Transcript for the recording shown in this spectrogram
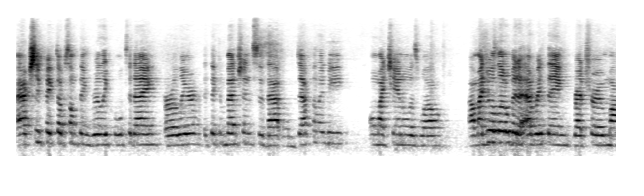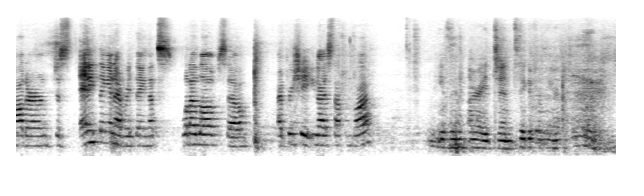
I actually picked up something really cool today earlier at the convention, so that will definitely be on my channel as well. Um, I do a little bit of everything, retro, modern, just anything and everything. That's what I love, so I appreciate you guys stopping by. Amazing. All right, Jen, take it from here.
